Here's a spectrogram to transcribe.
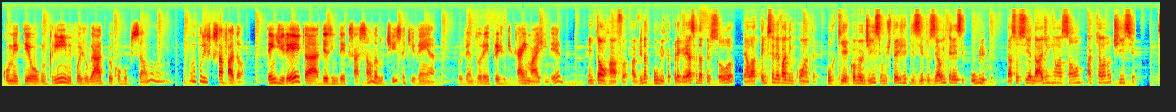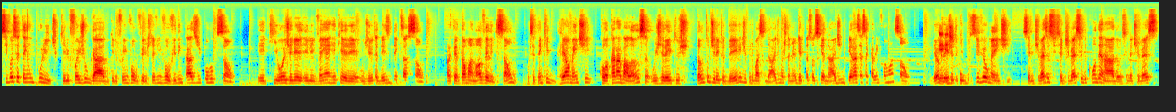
cometeu algum crime, foi julgado por corrupção, um político safadão, tem direito à desindexação da notícia que venha porventura aí prejudicar a imagem dele? Então, Rafa, a vida pública pregressa da pessoa, ela tem que ser levada em conta, porque, como eu disse, um dos três requisitos é o interesse público da sociedade em relação àquela notícia. Se você tem um político que ele foi julgado, que ele foi envolvido, ele esteve envolvido em casos de corrupção, e que hoje ele, ele vem a requerer o direito à desindexação para tentar uma nova eleição, você tem que realmente colocar na balança os direitos, tanto o direito dele de privacidade, mas também o direito da sociedade em ter acesso àquela informação. Eu acredito que possivelmente, se ele tivesse, se ele tivesse sido condenado, ou se ainda tivesse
